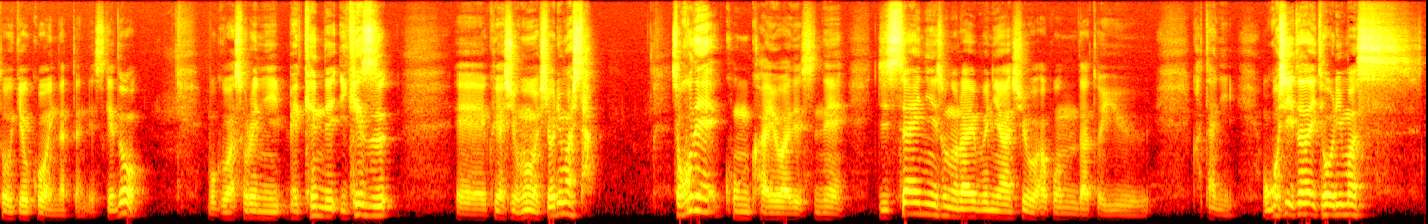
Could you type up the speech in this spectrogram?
東京公演だったんですけど、僕はそれに別件で行けず、えー悔しい思いをしておりました。そこで今回はですね、実際にそのライブに足を運んだという方にお越しいただいております。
